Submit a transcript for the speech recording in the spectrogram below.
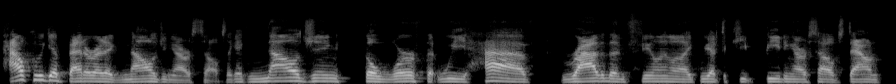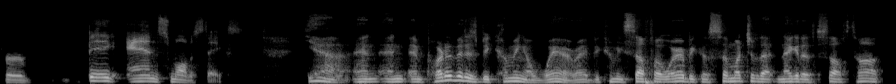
How can we get better at acknowledging ourselves? Like acknowledging the worth that we have rather than feeling like we have to keep beating ourselves down for big and small mistakes. Yeah and and and part of it is becoming aware right? Becoming self-aware because so much of that negative self-talk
